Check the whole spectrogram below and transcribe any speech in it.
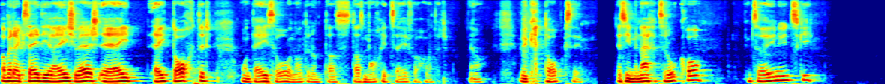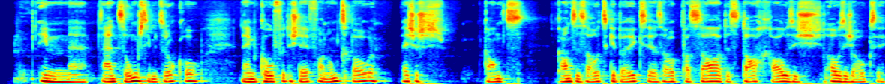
Aber er hat gesagt, ich habe eine, Schwester, äh, eine, eine Tochter und einen Sohn. Oder? Und das, das mache ich jetzt einfach. Oder? Ja, wirklich top gesehen. Dann sind wir nachher zurückgekommen, im 92. Im äh, Ende Sommer sind wir zurückgekommen. Dann haben wir geholfen, den Stefan umzubauen. Weißt du, es war ganz ganzes altes Gebäude also die Fassade, das Dach, alles ist, alles ist alt gewesen.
